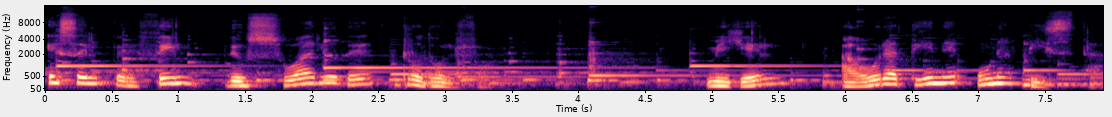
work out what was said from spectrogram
Es el perfil de usuario de Rodolfo. Miguel ahora tiene una pista.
